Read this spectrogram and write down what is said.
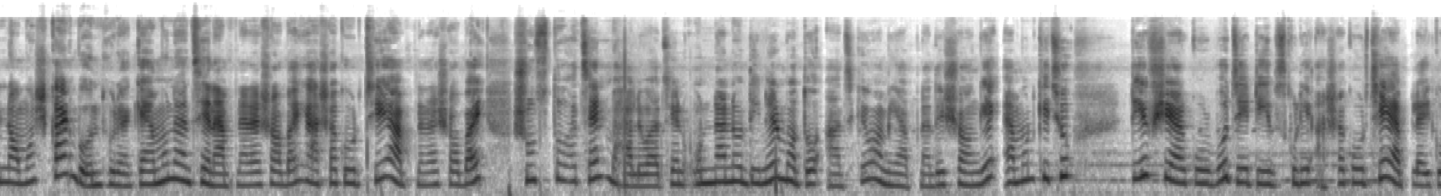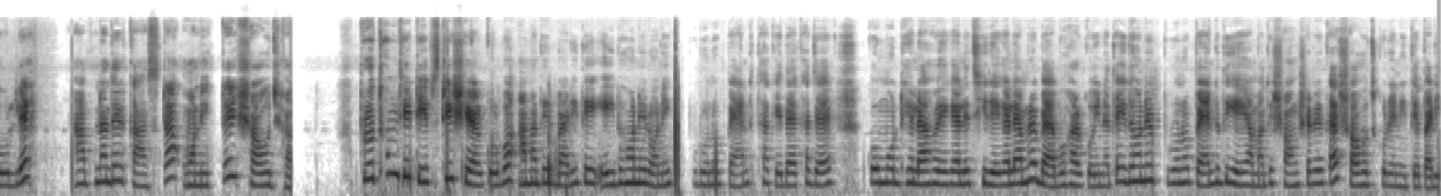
নমস্কার বন্ধুরা, কেমন আছেন আপনারা সবাই? আশা করছি আপনারা সবাই সুস্থ আছেন, ভালো আছেন। অন্যান্য দিনের মতো আজকেও আমি আপনাদের সঙ্গে এমন কিছু টিপস শেয়ার করব, যে টিপসগুলি আশা করছি অ্যাপ্লাই করলে আপনাদের কাজটা অনেকটাই সহজ হবে। প্রথম যে টিপসটি শেয়ার করব, আমাদের বাড়িতে এই ধরনের অনেক পুরনো প্যান্ট থাকে, দেখা যায় কোমর ঢেলা হয়ে গেলে, ছিঁড়ে গেলে আমরা ব্যবহার করি না। তাই এই ধরনের পুরনো প্যান্ট দিয়ে আমাদের সংসারের কাজ সহজ করে নিতে পারি।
